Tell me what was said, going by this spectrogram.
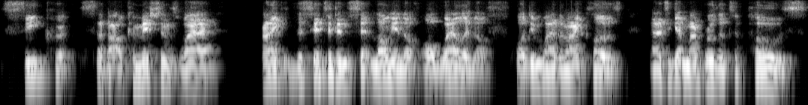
secrets about commissions where I, the sitter didn't sit long enough or well enough or didn't wear the right clothes. I had to get my brother to pose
